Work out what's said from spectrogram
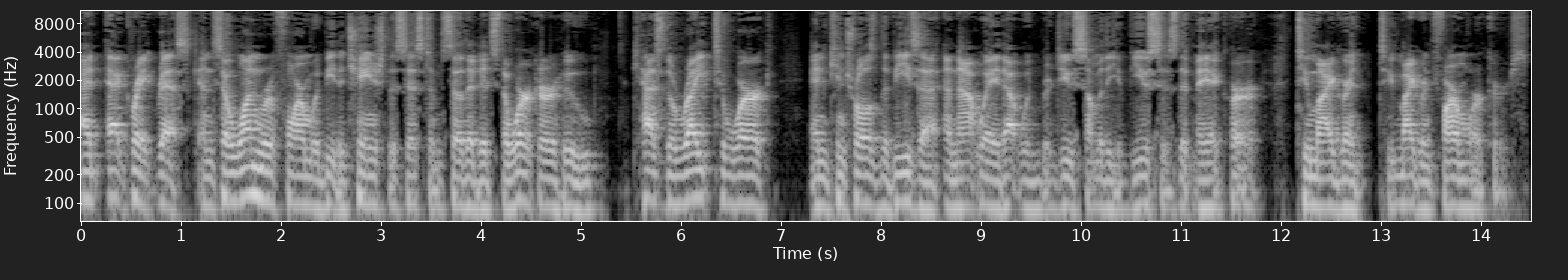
at, at great risk. And so one reform would be to change the system so that it's the worker who has the right to work and controls the visa. And that way that would reduce some of the abuses that may occur to migrant to migrant farm workers.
